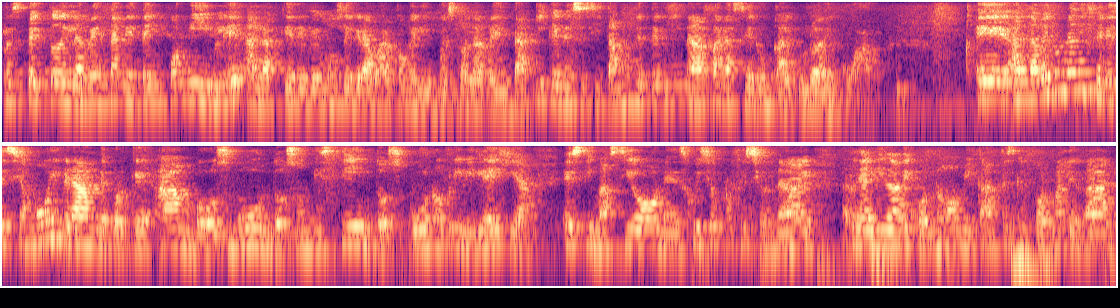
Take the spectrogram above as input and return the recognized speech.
respecto de la renta neta imponible a la que debemos de grabar con el impuesto a la renta y que necesitamos determinar para hacer un cálculo adecuado. Eh, al haber una diferencia muy grande porque ambos mundos son distintos, uno privilegia estimaciones, juicio profesional, realidad económica antes que forma legal,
